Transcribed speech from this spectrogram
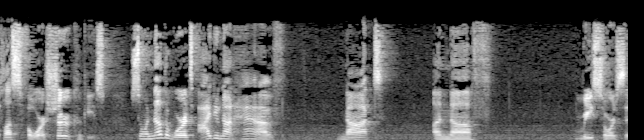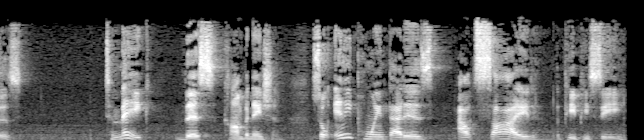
plus four sugar cookies. So in other words, I do not have not enough resources to make this combination. So any point that is outside the PPC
